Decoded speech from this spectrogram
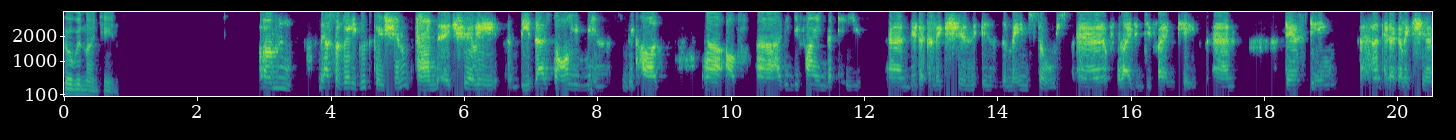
COVID nineteen. Um, that's a very good question, and actually, the, that's the only means because uh, of uh, identifying the case and data collection is the main source uh, for identifying case and testing uh, data collection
